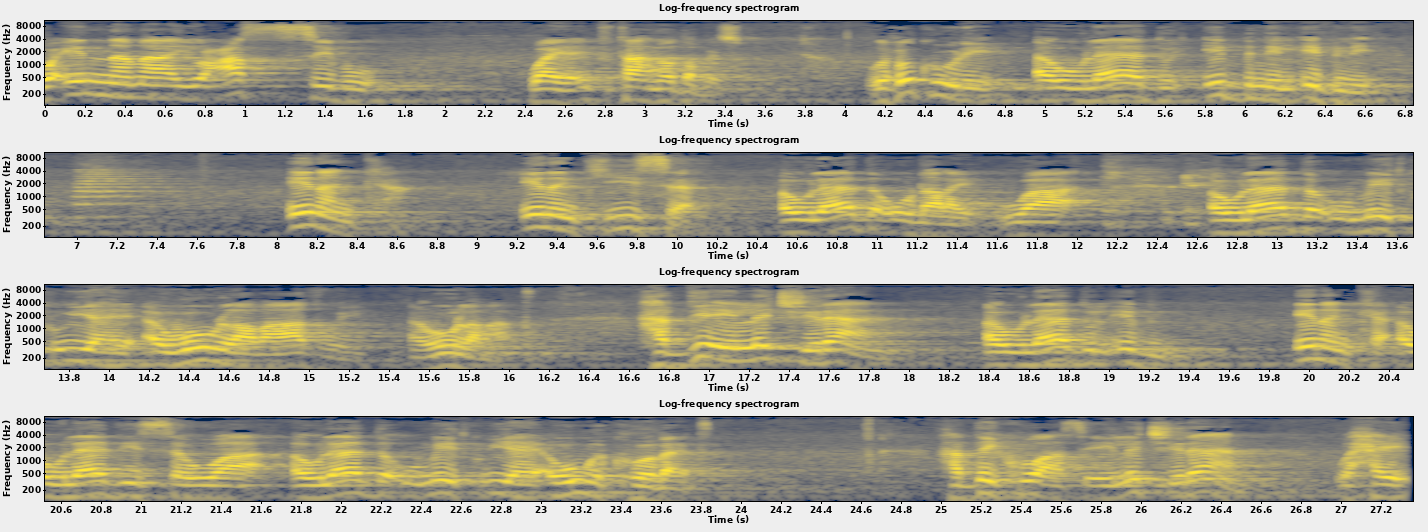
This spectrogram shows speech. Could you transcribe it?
wainamaa yucasibu waaya inta taa noo wuxuu ku yidhi awlaadu bni libni. Inanka inankiisa awlaadda uu dhalay waa awlaadda uu meydku u yahay awow labaad wey. Awow labaad haddii ay la jiraan awlaad libn inanka awlaadiisa waa awlaadda uu meydku u yahay awowga koobaad hadday kuwaasi ay la jiraan waxay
